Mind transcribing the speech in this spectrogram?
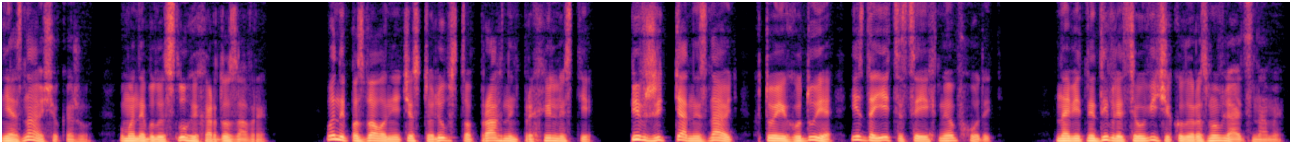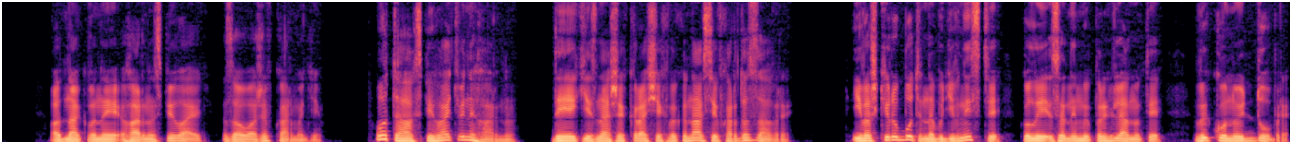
Я знаю, що кажу. У мене були слуги хардозаври. Вони позбавлені чистолюбства, прагнень, прихильності, півжиття не знають, хто їх годує, і, здається, це їх не обходить. Навіть не дивляться у вічі, коли розмовляють з нами. Однак вони гарно співають, зауважив Кармоді. Отак, співають вони гарно. Деякі з наших кращих виконавців хардозаври. І важкі роботи на будівництві, коли за ними приглянути, виконують добре.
